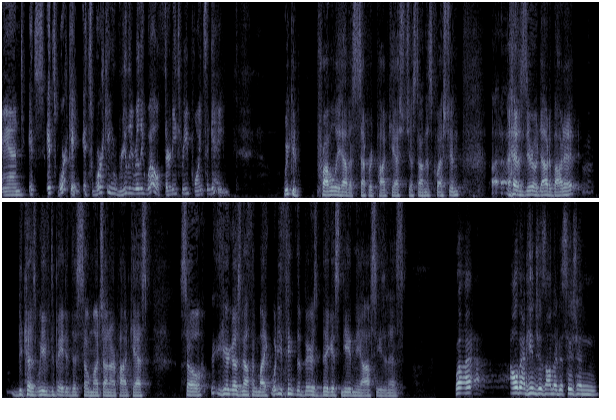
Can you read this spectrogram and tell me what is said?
and it's it's working. It's working really really well. 33 points a game. We could probably have a separate podcast just on this question. I have zero doubt about it because we've debated this so much on our podcast. So here goes nothing, Mike. What do you think the Bears' biggest need in the offseason is? Well, I, all that hinges on their decision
